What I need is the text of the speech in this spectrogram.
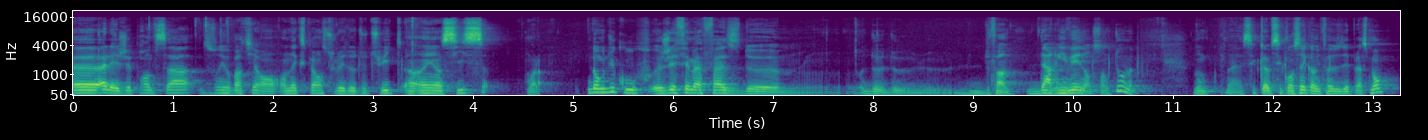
Euh, allez, je vais prendre ça. De toute façon, il faut partir en, expérience tous les deux tout de suite. Un 1 et un 6. Voilà. Donc du coup, euh, j'ai fait ma phase de, d'arrivée dans le Sanctum. Donc bah, c'est comme c'est conseillé comme une phase de déplacement.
